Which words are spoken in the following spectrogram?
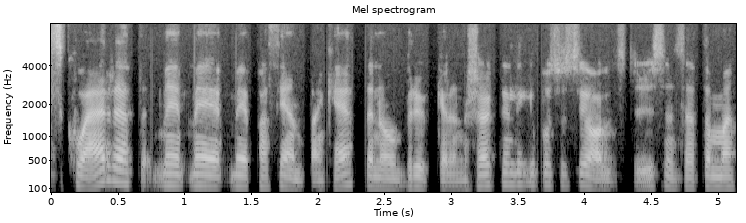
SKR med, med, med patientenkäten och brukarundersökningen ligger på Socialstyrelsen. Så att om man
